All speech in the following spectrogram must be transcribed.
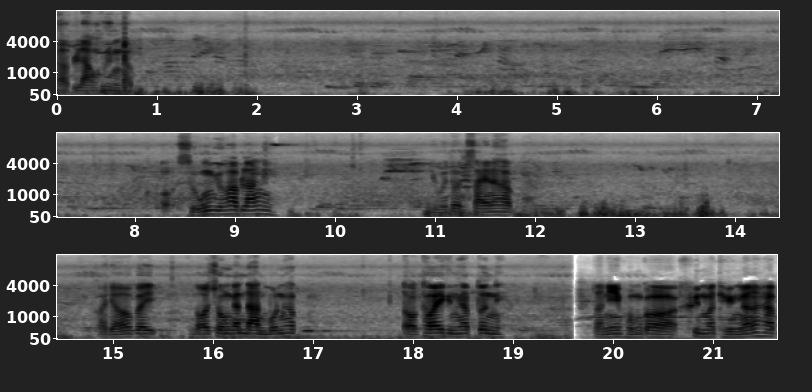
ครับรังพึ่งครับสูงอยู่ครับรังนี่ อยู่บนต้นไทรนะครับ ก็เดี๋ยวไปรอชมกันด้านบนครับ ตอกถ้อยขึ้นครับต้นนี้ ตอนนี้ผมก็ขึ้นมาถึงแล้วนะครับ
